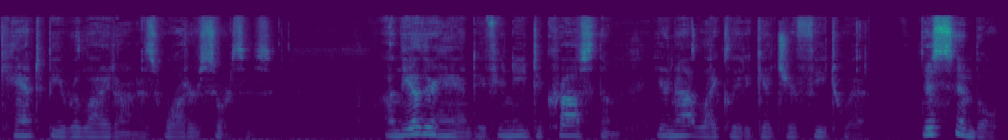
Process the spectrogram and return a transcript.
can't be relied on as water sources. On the other hand, if you need to cross them, you're not likely to get your feet wet. This symbol,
